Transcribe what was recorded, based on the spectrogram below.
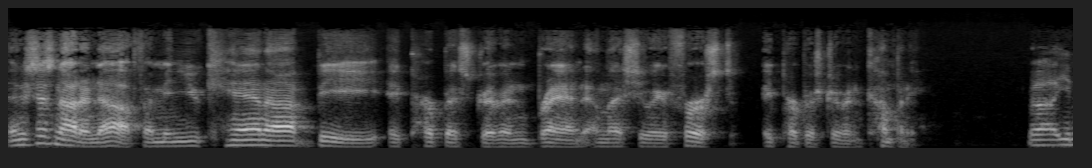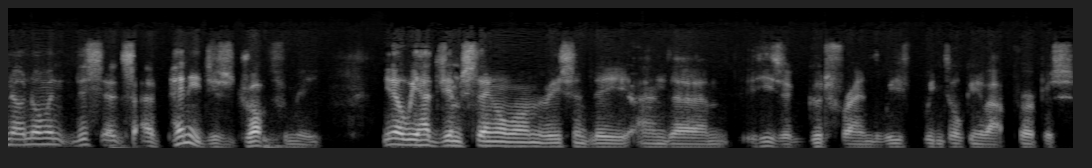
and it's just not enough. I mean, you cannot be a purpose-driven brand unless you're first a purpose-driven company. Well, you know, Norman, this a penny just dropped for me you know, we had Jim Stengel on recently, and um, he's a good friend. We've been talking about purpose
